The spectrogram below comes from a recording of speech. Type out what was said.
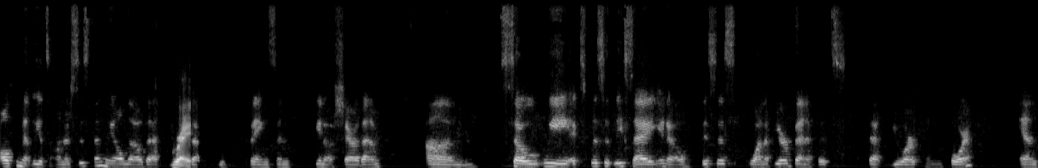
ultimately it's honor system. We all know that, right. that things and, you know, share them. Um, so we explicitly say, you know, this is one of your benefits that you are paying for, and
